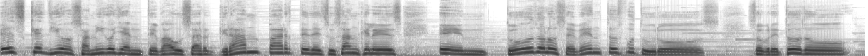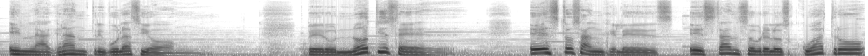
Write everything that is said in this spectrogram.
Es que Dios, amigo oyente, va a usar gran parte de sus ángeles en todos los eventos futuros, sobre todo en la gran tribulación. Pero note usted estos ángeles están sobre los cuatro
